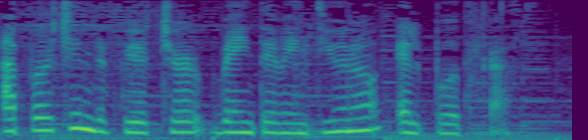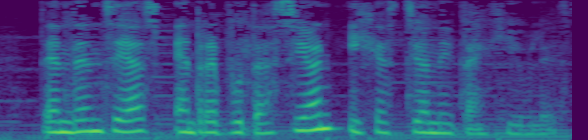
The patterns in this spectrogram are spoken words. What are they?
Approaching the Future 2021, el podcast. Tendencias en reputación y gestión de intangibles.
